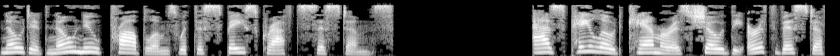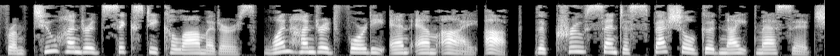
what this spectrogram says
noted no new problems with the spacecraft's systems. As payload cameras showed the Earth vista from 260 kilometers (140 nmi) up, the crew sent a special goodnight message,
